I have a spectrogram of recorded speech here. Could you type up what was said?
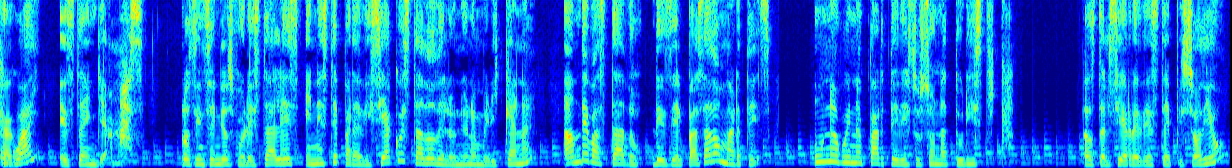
Hawái está en llamas. Los incendios forestales en este paradisiaco estado de la Unión Americana han devastado desde el pasado martes una buena parte de su zona turística. Hasta el cierre de este episodio,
